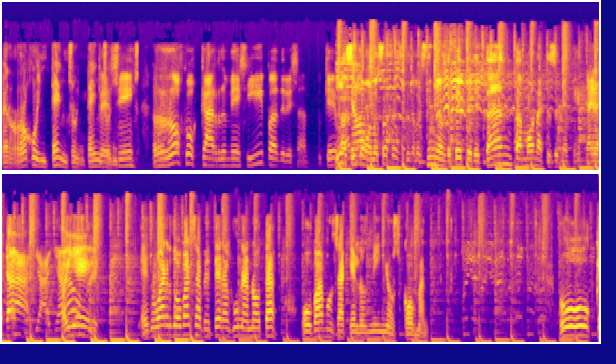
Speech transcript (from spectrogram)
Pero rojo intenso, intenso. Pues sí, rojo carmesí, Padre Santo. Qué Así como los ojos de los niños de Pepe, de tanta mona que se me Ya, ya, ya, ya, Oye, hombre. Eduardo, ¿vas a meter alguna nota o vamos a que los niños coman? Ok.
